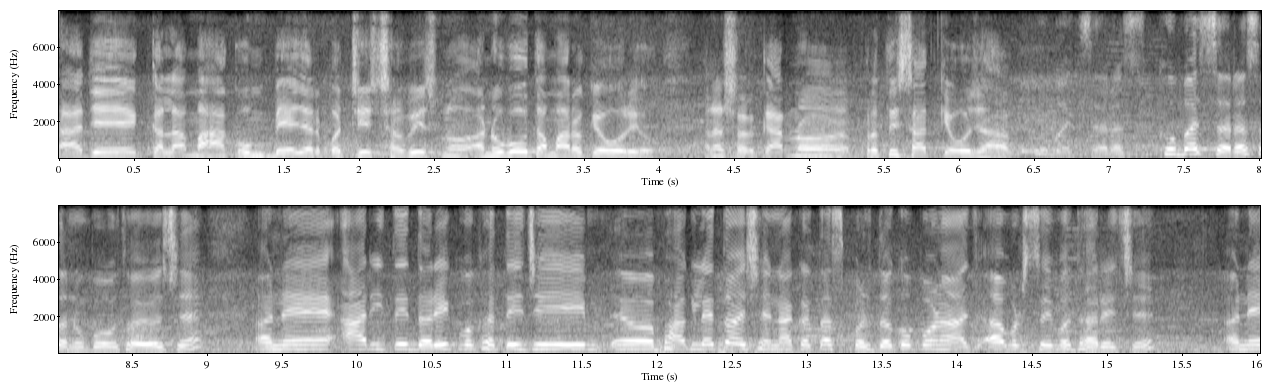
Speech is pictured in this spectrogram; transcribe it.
આજે કલા મહાકુંભ બે હજાર પચીસ છવ્વીસનો અનુભવ તમારો કેવો રહ્યો? અને સરકારનો પ્રતિસાદ કેવો આ? ખૂબ જ સરસ ખૂબ જ સરસ અનુભવ થયો છે. અને આ રીતે દરેક વખતે જે ભાગ લેતા હોય છે એના કરતાં સ્પર્ધકો પણ આજ આ વર્ષે વધારે છે. અને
